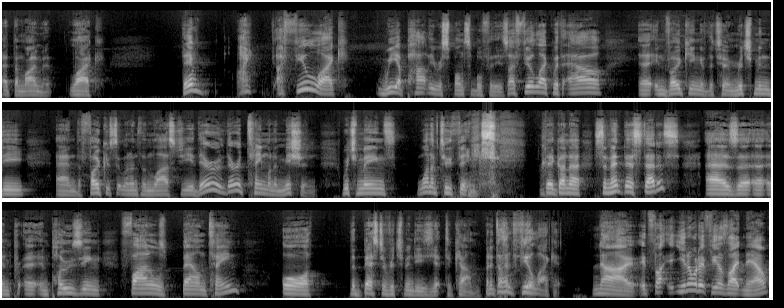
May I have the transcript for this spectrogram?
at the moment, like they're, I, I feel like we are partly responsible for this. I feel like with our uh, invoking of the term Richmondy and the focus that went into them last year, they're they're a team on a mission, which means one of two things. they're going to cement their status as an imposing finals bound team, or the best of Richmond is yet to come. But it doesn't feel like it. No, it's like you know what it feels like now.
